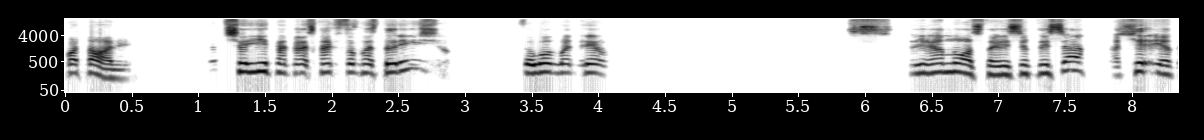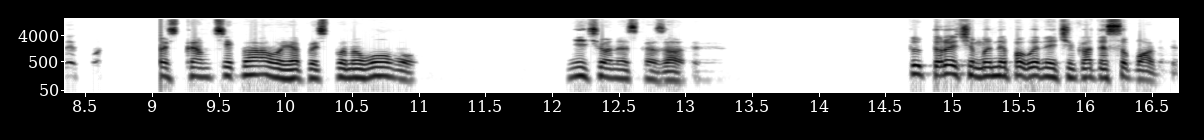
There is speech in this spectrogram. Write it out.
фаталі. Якщо їхати по бездоріжжю, кілометрів 90-80, охеренний фото. Ось прям цікаво, якось по-новому. Нічого не сказати. Тут, до речі, ми не повинні чекати собаки.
